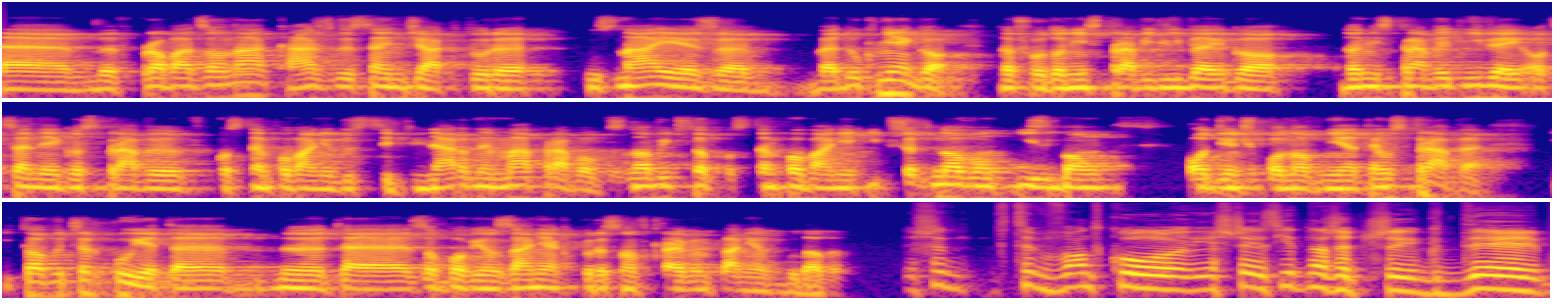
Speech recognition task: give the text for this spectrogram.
e, wprowadzona. Każdy sędzia, który uznaje, że według niego doszło do niesprawiedliwego, do niesprawiedliwej oceny jego sprawy w postępowaniu dyscyplinarnym, ma prawo wznowić to postępowanie i przed nową izbą podjąć ponownie tę sprawę. I to wyczerpuje te, te zobowiązania, które są w Krajowym Planie Odbudowy. Jeszcze w tym wątku jeszcze jest jedna rzecz, czy gdy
